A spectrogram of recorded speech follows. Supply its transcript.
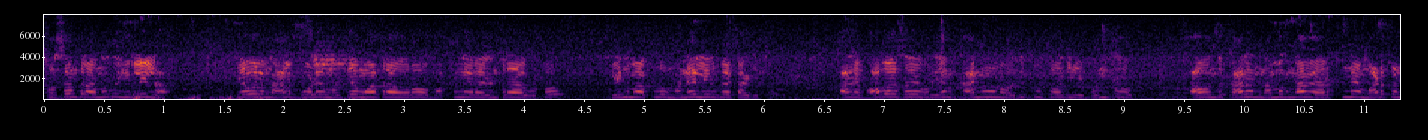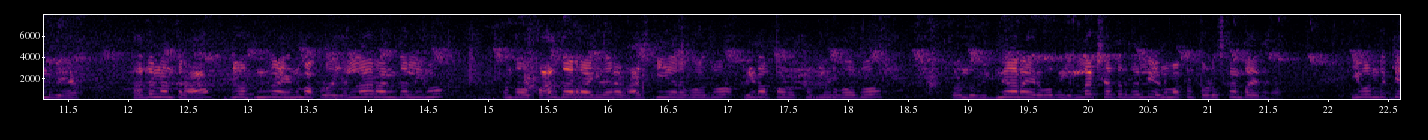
ಸ್ವತಂತ್ರ ಅನ್ನೋದು ಇರಲಿಲ್ಲ. ಕೇವಲ ನಾಲ್ಕು ಗೋಡೆ ಮಧ್ಯೆ ಮಾತ್ರ ಅವರು ಮಕ್ಕಳನ್ನ ಯಂತ್ರ ಆಗ್ಬಿಟ್ಟು ಹೆಣ್ಮಕ್ಳು ಮನೇಲಿರಬೇಕಾಗಿತ್ತು ಆದರೆ ಬಾಬಾ ಸಾಹೇಬ್ರು ಏನು ಕಾನೂನು ಅಧಿಕೃತವಾಗಿ ಬಂತು? ಆ ಒಂದು ಕಾನೂನು ನಮಗೆ ನಾವೇ ಅರ್ಪಣೆ ಮಾಡ್ಕೊಂಡ್ವಿ. ತದನಂತರ ಇವತ್ತಿನ ಹೆಣ್ಮಕ್ಳು ಎಲ್ಲ ರಂಗದಲ್ಲಿನೂ ಒಂದು ಪಾಲ್ದಾರರಾಗಿದ್ದಾರೆ. ರಾಜಕೀಯ ಇರ್ಬೋದು, ಕ್ರೀಡಾಪಟುಗಳಿರ್ಬೋದು, ಒಂದು ವಿಜ್ಞಾನ ಇರ್ಬೋದು, ಎಲ್ಲ ಕ್ಷೇತ್ರದಲ್ಲಿ ಹೆಣ್ಮಕ್ಳು ತೊಡಗಿಸ್ಕೊತಾ ಇದ್ದಾರೆ. ಈ ಒಂದಕ್ಕೆ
